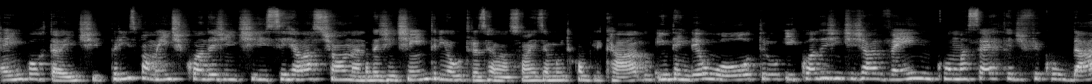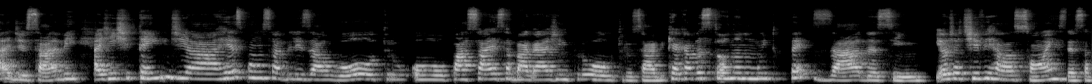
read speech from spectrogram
é importante, principalmente quando a gente se relaciona, quando a gente entra em outras relações é muito complicado entender o outro e quando a gente já vem com uma certa dificuldade, sabe? A gente tende a responsabilizar o outro ou passar essa bagagem pro outro, sabe? Que acaba se tornando muito pesada, assim. Eu já tive relações dessa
